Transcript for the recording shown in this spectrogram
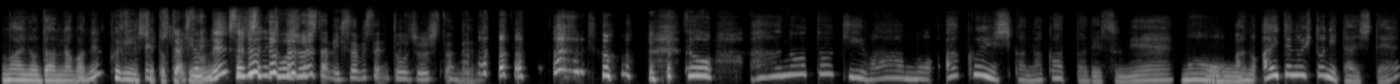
前の旦那がね、不倫してた来た。久々時のね。久々に登場したね。久々に登場したね。そう、あの時はもう悪意しかなかったですね。もう、あおの、相手の人に対して、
